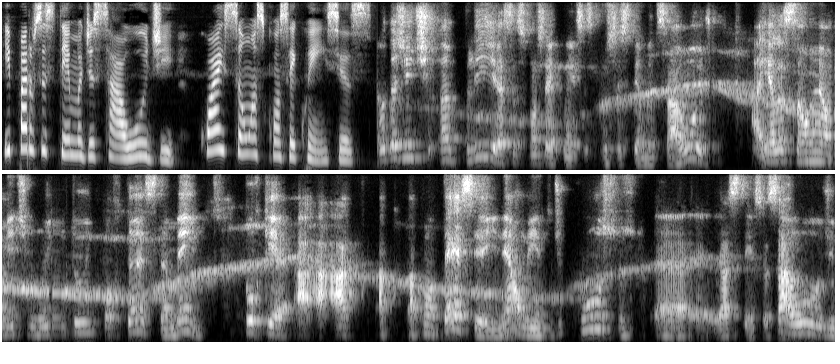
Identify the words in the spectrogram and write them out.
E para o sistema de saúde, quais são as consequências? Quando a gente amplia essas consequências para o sistema de saúde, aí elas são realmente muito importantes também, porque a, a, a, acontece aí, né, aumento de custos uh, de assistência à saúde,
